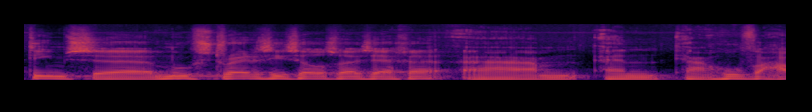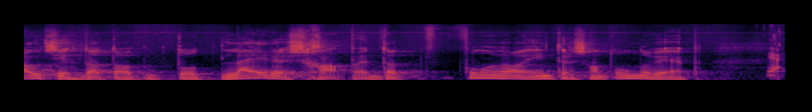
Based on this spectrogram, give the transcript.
Teams eh, move strategy, zoals wij zeggen. Ehm, en ja, hoe verhoudt zich dat dan tot leiderschap? En dat vonden we wel een interessant onderwerp. Ja.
